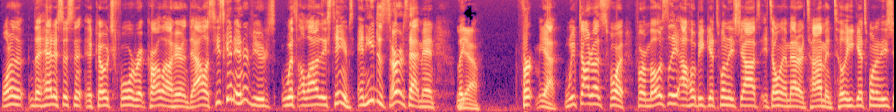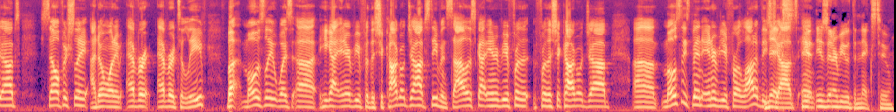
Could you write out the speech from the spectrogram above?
one of the, the head assistant uh, coach for Rick Carlisle here in Dallas. He's getting interviews with a lot of these teams, and he deserves that, man. Like, yeah. For yeah, we've talked about this before. For Mosley, I hope he gets one of these jobs. It's only a matter of time until he gets one of these jobs. Selfishly, I don't want him ever, ever to leave. But Mosley was uh, he got interviewed for the Chicago job. Stephen Silas got interviewed for the for the Chicago job. Um, Mosley's been interviewed for a lot of these Knicks. jobs, and he was interviewed with the Knicks too.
